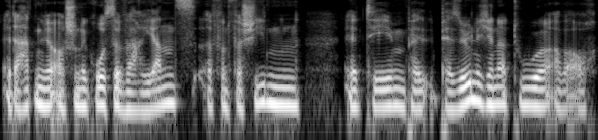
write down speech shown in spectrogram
Äh, da hatten wir auch schon eine große Varianz äh, von verschiedenen äh, Themen, per persönlicher Natur, aber auch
